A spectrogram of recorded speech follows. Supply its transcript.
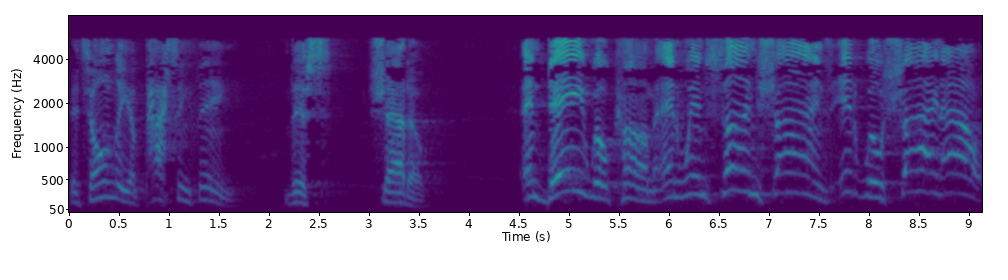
it's only a passing thing, this shadow. And day will come, and when sun shines, it will shine out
